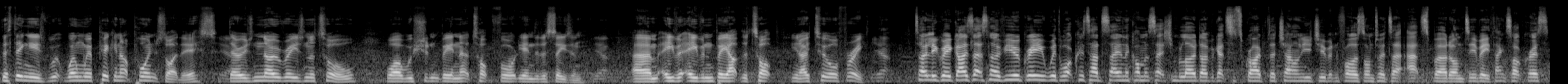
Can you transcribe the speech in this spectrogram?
the thing is, when we're picking up points like this, yeah. there is no reason at all why we shouldn't be in that top four at the end of the season. Yeah. Um, even even be up the top, you know, two or three. Yeah. Totally agree, guys. Let us know if you agree with what Chris had to say in the comment section below. Don't forget to subscribe to the channel on YouTube and follow us on Twitter at Spurred on TV. Thanks a lot, Chris.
